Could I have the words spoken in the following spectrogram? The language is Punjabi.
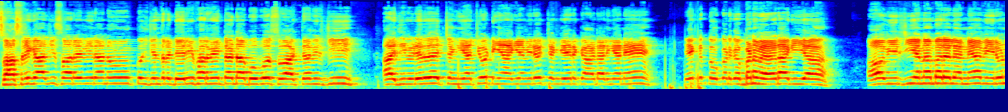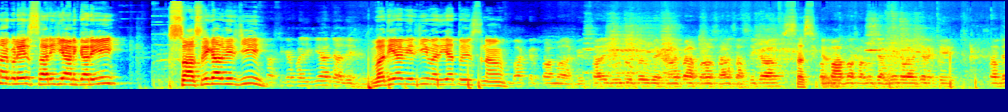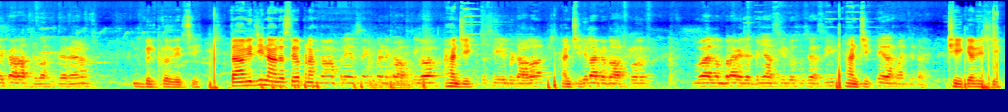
ਸਤਿ ਸ੍ਰੀ ਅਕਾਲ ਜੀ ਸਾਰੇ ਵੀਰਾਂ ਨੂੰ। ਕੁਲਜਿੰਦਰ ਡੇਰੀ ਫਾਰਮਿੰਗ ਤੁਹਾਡਾ ਬਹੁਤ ਬਹੁਤ ਸਵਾਗਤ ਹੈ ਵੀਰ ਜੀ। ਅੱਜ ਦੀ ਵੀਡੀਓ ਦੇ ਵਿੱਚ ਚੰਗੀਆਂ ਝੋਟੀਆਂ ਆ ਗਈਆਂ ਵੀਰੋ ਚੰਗੇ ਰਿਕਾਰਡ ਵਾਲੀਆਂ ਨੇ। ਇੱਕ ਤੋਕੜ ਗੱਬਣ ਵੈੜ ਆ ਗਈ ਆ। ਆਓ ਵੀਰ ਜੀ ਇਹਨਾਂ ਬਾਰੇ ਲੈਣੇ ਆ ਵੀਰ ਉਹਨਾਂ ਕੋਲੇ ਸਾਰੀ ਜਾਣਕਾਰੀ। ਸਤਿ ਸ੍ਰੀ ਅਕਾਲ ਵੀਰ ਜੀ। ਸਤਿ ਸ਼੍ਰੀ ਅਕਾਲ ਭਾਈ ਕੀ ਹਾਲ ਚਾਲ ਜੀ? ਵਧੀਆ ਵੀਰ ਜੀ ਵਧੀਆ ਤੁਸੀਂ ਸੁਣਾਓ? ਬਾ ਕਿਰਪਾ ਮਾਰ ਕੇ ਸਾਰੇ YouTube ਤੇ ਵੇਖਣ ਵਾਲੇ ਭੈਣ ਭਰਾ ਸਾਰਿਆਂ ਸਤਿ ਸ਼੍ਰੀ ਅਕਾਲ। ਸਤਿ ਸ੍ਰੀ ਅਕਾਲ। ਪਰਮਾਤਮਾ ਸਭ ਨੂੰ ਚੰਗੇ ਕਲਾ ਵਿੱਚ ਰੱਖੇ ਸਭ ਦੇ ਘਰ ਹੱਥ ਵਸਦੇ ਰਹਿਣ। ਬਿਲਕੁਲ ਵੀਰ ਜੀ। ਤਾਂ ਵੀਰ ਜੀ ਨਾਂ ਦੱਸਿਓ ਆਪਣਾ। ਨਾਮ ਪ੍ਰੇਮ ਸਿੰਘ ਪਿੰਡ ਕਾਫਤੀਵਾ ਹਾਂਜੀ। ਤਹਿਸੀਲ ਬਟਾਲਾ ਹਾਂਜੀ। ਜ਼ਿਲ੍ਹਾ ਗੁਰਦਾਸਪੁਰ। ਮੋਬਾਈਲ ਨੰਬਰ ਹੈਗਾ ਜੀ 85 ਹਾਂਜੀ। 1355 ਠੀਕ ਹੈ ਵੀਰ ਜੀ।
